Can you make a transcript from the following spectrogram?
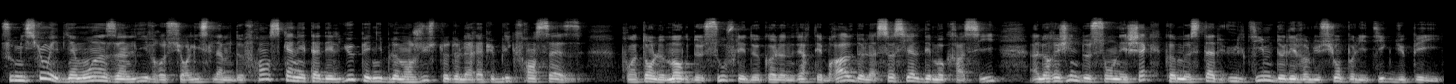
Soumission est bien moins un livre sur l'islam de France qu'un état des lieux péniblement juste de la République française, pointant le manque de souffle et de colonne vertébrale de la social-démocratie à l'origine de son échec comme stade ultime de l'évolution politique du pays.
